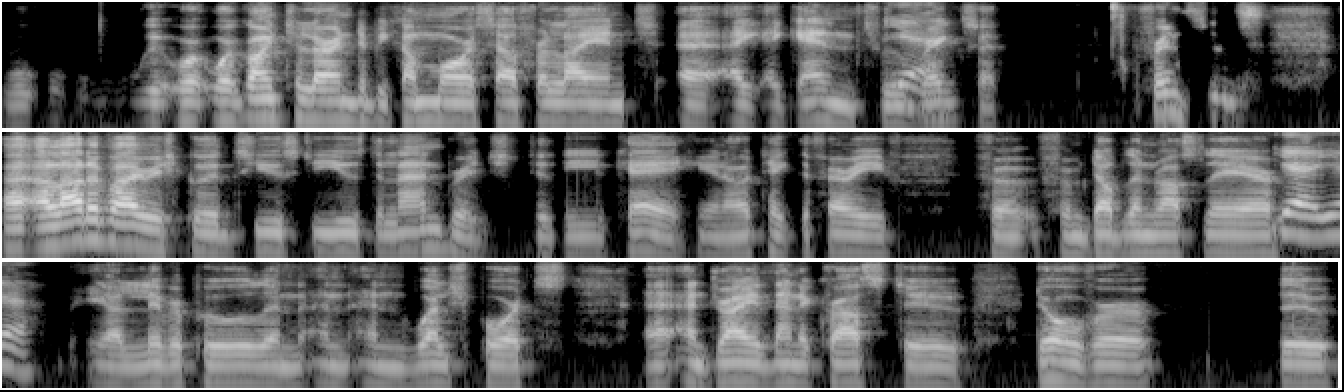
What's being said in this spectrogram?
we, we're, we're going to learn to become more self-reliant uh, again through Yeah. Brexit. For instance, a lot of Irish goods used to use the land bridge to the UK. You know, take the ferry from from Dublin, Rosslare, Yeah, yeah. you know, Liverpool and, and, and Welsh ports uh, and drive then across to Dover to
